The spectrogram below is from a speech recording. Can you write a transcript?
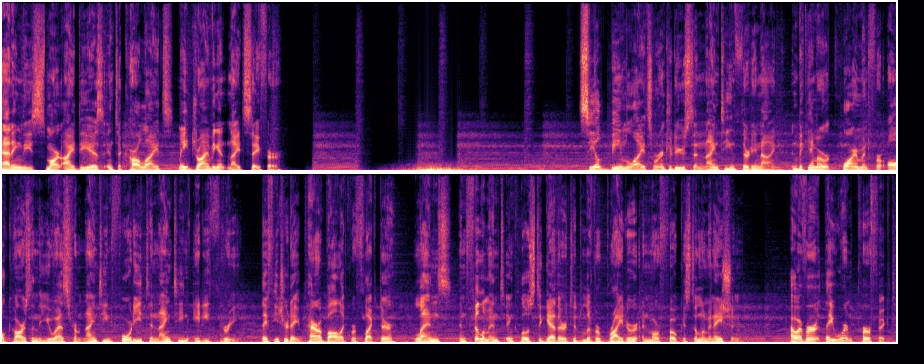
Adding these smart ideas into car lights made driving at night safer. Sealed beam lights were introduced in 1939 and became a requirement for all cars in the US from 1940 to 1983. They featured a parabolic reflector, lens, and filament enclosed together to deliver brighter and more focused illumination. However, they weren't perfect.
